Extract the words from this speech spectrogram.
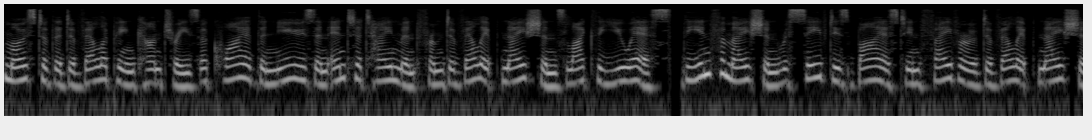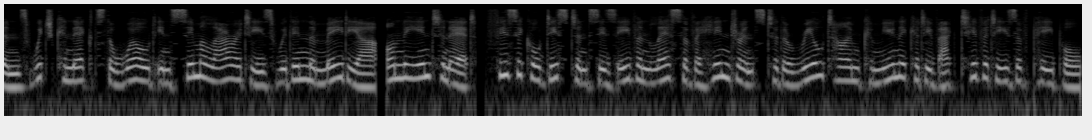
most of the developing countries acquired the news and entertainment from developed nations like the US, the information received is biased in favor of developed nations which connects the world in similarities within the media. On the Internet, physical distance is even less of a hindrance to the real-time communicative activities of people.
